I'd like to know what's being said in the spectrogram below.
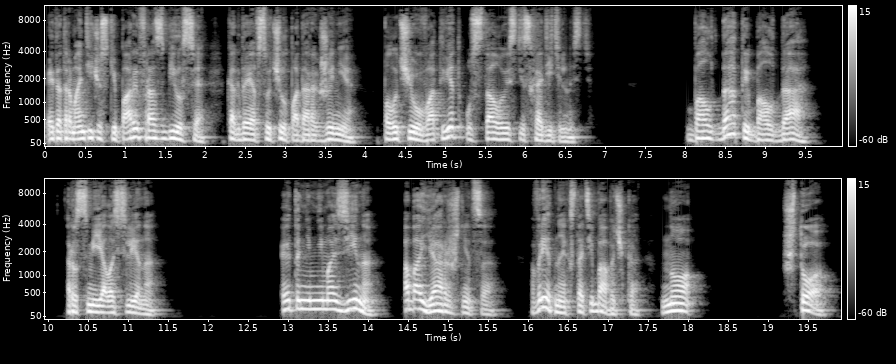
Этот романтический порыв разбился, когда я всучил подарок жене, получив в ответ усталую снисходительность. «Балда ты, балда!» – рассмеялась Лена. «Это не мнемозина, а боярышница. Вредная, кстати, бабочка, но...» «Что?»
